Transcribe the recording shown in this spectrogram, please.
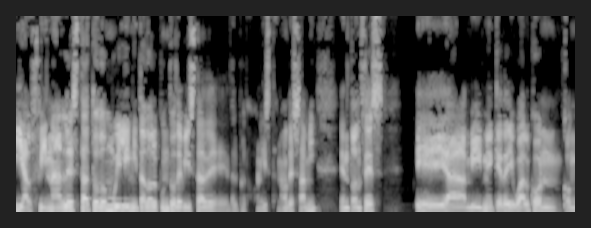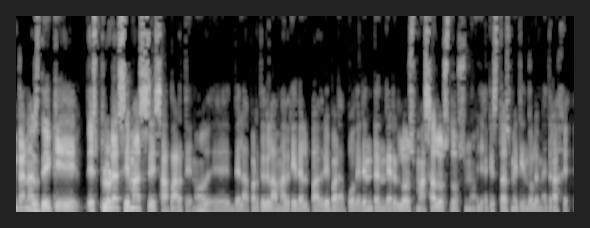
Y al final está todo muy limitado al punto de vista del protagonista, ¿no? De Sammy. Entonces, eh, a mí me queda igual con, ganas de que explorase más esa parte, ¿no? De, la parte de la madre y del padre para poder entenderlos más a los dos, ¿no? Ya que estás metiéndole metraje.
